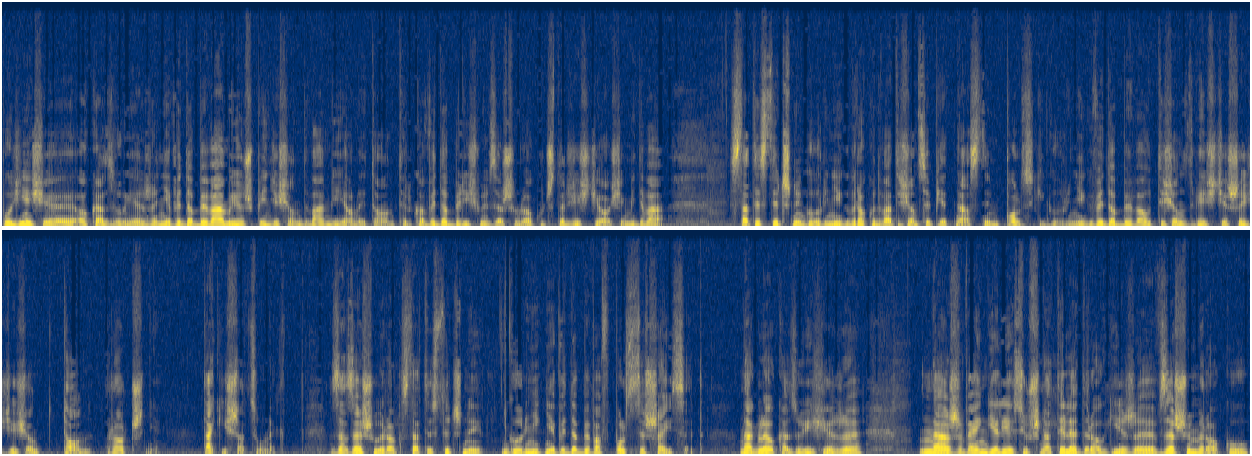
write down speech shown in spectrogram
Później się okazuje, że nie wydobywamy już 52 miliony ton, tylko wydobyliśmy w zeszłym roku 48,2. Statystyczny górnik w roku 2015, polski górnik, wydobywał 1260 ton rocznie. Taki szacunek. Za zeszły rok statystyczny górnik nie wydobywa w Polsce 600. Nagle okazuje się, że nasz węgiel jest już na tyle drogi, że w zeszłym roku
